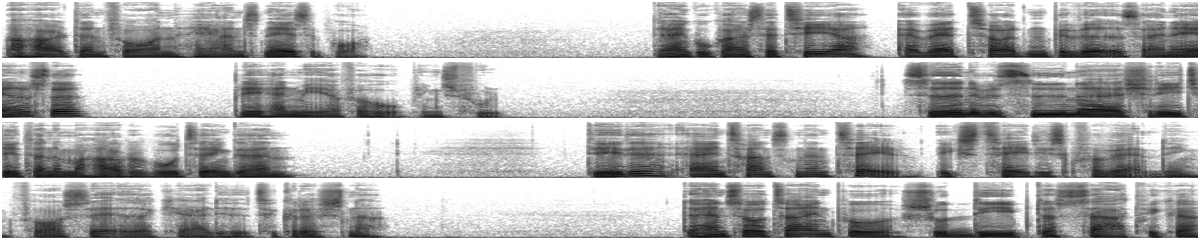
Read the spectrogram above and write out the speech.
og holdt den foran herrens næsebord. Da han kunne konstatere, at vattotten bevægede sig en anelse, blev han mere forhåbningsfuld. Siddende ved siden af Shri Chaitanya Mahaprabhu tænkte han, dette er en transcendental, ekstatisk forvandling forårsaget af kærlighed til Krishna. Da han så tegn på Shuddhipta Sattvika,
